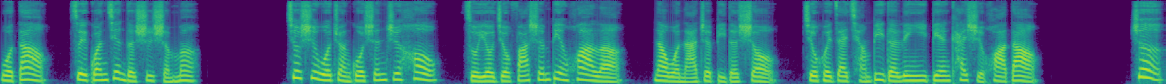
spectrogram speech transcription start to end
我道，最关键的是什么？就是我转过身之后，左右就发生变化了。那我拿着笔的手就会在墙壁的另一边开始画道。这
